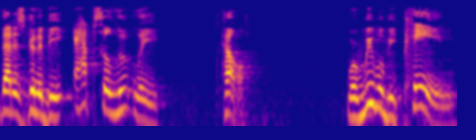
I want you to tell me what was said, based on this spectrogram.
that is going to be absolutely hell, where we will be paying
